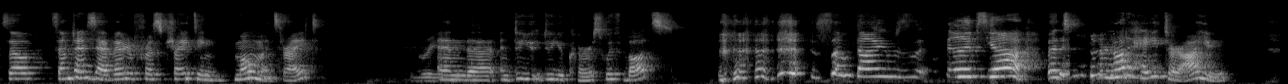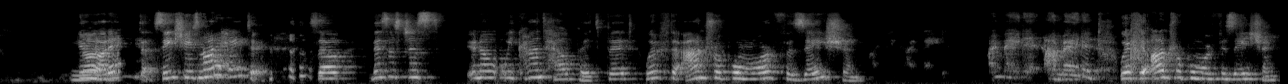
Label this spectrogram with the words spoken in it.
So sometimes they are very frustrating moments, right? Agreed. And uh, and do you do you curse with bots? Sometimes. Sometimes, yeah. But you're not a hater, are you? You're not, not a hater. See, she's not a hater. so this is just, you know, we can't help it. But with the anthropomorphization, I think I made it. I made it. I made it. With the anthropomorphization,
